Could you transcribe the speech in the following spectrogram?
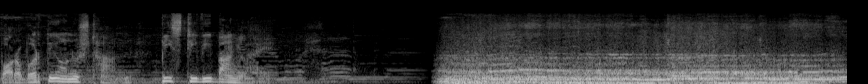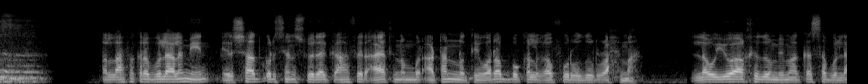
পরবর্তী অনুষ্ঠান পিস টিভি বাংলায় আল্লাহ ফাকরাবুল আলমিন এরশাদ করেছেন সুরা কাহাফের আয়াত নম্বর আটান্নতে ওরাব্বকাল গাফুর উজুর রাহমা লাউ ইউ আখিজুম বিমা কাসাবুল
